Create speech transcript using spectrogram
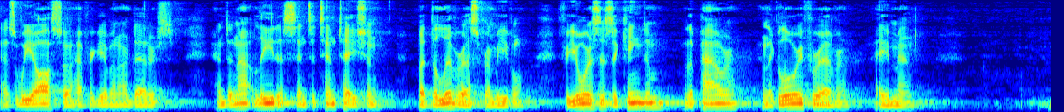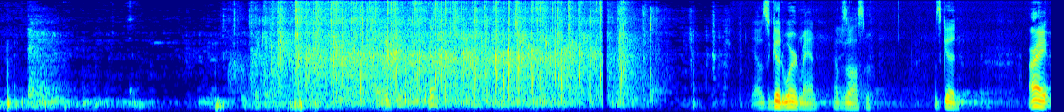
as we also have forgiven our debtors. And do not lead us into temptation, but deliver us from evil. For yours is the kingdom, the power, and the glory forever. Amen. It was a good word, man. That was awesome. It was good. All right,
